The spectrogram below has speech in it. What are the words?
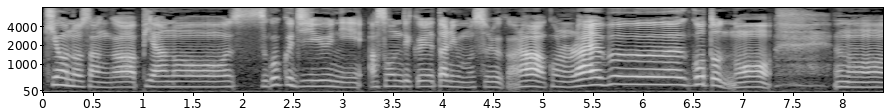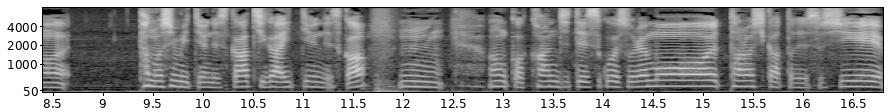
清野さんがピアノをすごく自由に遊んでくれたりもするから、このライブごとの、あのー楽しみっていうんですか？違いっていうんですか？うん。なんか感じて、すごいそれも楽しかったですし、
